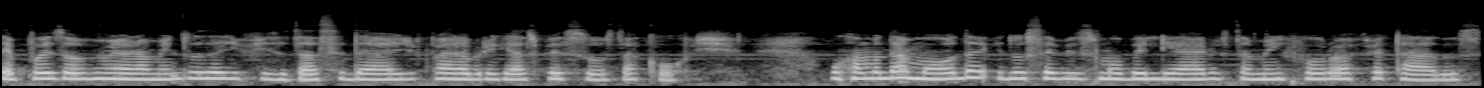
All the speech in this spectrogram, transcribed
Depois houve o melhoramento dos edifícios da cidade para abrigar as pessoas da corte. O ramo da moda e dos serviços mobiliários também foram afetados.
